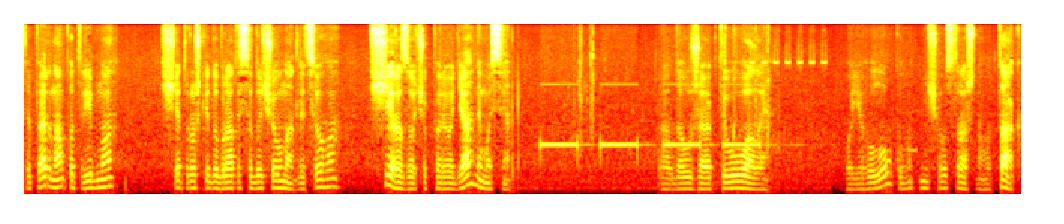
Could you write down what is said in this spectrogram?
Тепер нам потрібно ще трошки добратися до човна. Для цього ще разочок переодягнемося. Правда, вже активували боєголовку, ну нічого страшного. Так.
